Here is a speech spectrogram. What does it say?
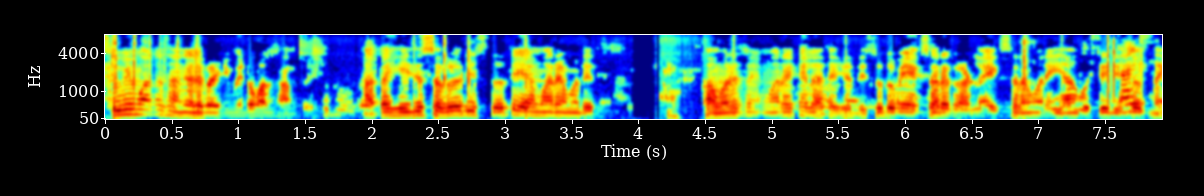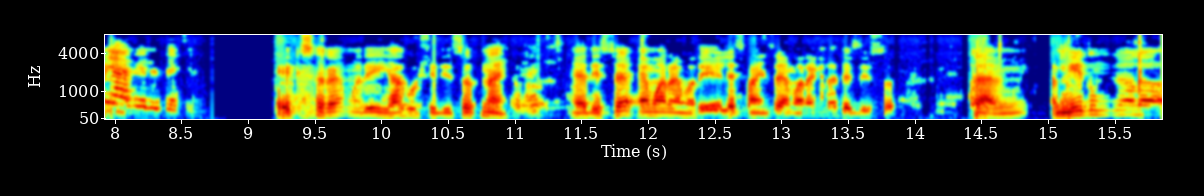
तुम्ही मला सांगायला पाहिजे मी तुम्हाला सांगतोय. आता हे जे सगळं दिसतं ते एम आर आयमध्ये दिसतं. कमरेचा एम आर आय केला त्याच्यात दिसतो तुम्ही एक्सरे काढला एक्सरे मध्ये ह्या गोष्टी दिसत नाही. एक्सरे मध्ये ह्या गोष्टी दिसत नाही. ह्या दिसतं एम आर आयमध्ये. एल एस फाईनचा एम आर आय ते दिसतं. काय मी- तुमच्याला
